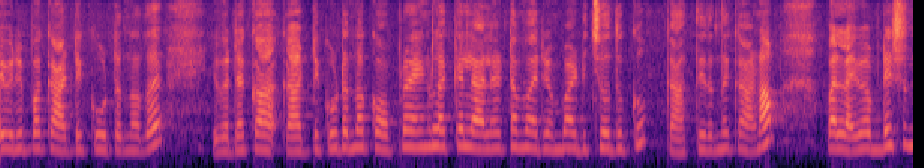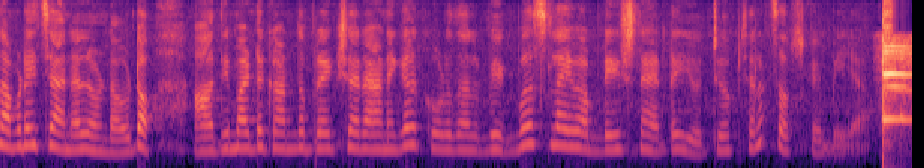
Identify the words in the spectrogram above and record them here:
ഇവരിപ്പോൾ കാട്ടിക്കൂട്ടുന്നത്. ഇവരുടെ കാട്ടിക്കൂട്ടുന്ന കോപ്രായങ്ങളൊക്കെ ലാലേട്ടൻ വരുമ്പോൾ അടിച്ചൊതുക്കും. കാത്തിരുന്ന് കാണാം. അപ്പോൾ ലൈവ് അപ്ഡേഷൻ നമ്മുടെ ഈ ചാനലുണ്ടാവും കേട്ടോ. ആദ്യമായിട്ട് കാണുന്ന പ്രേക്ഷകരാണെങ്കിൽ കൂടുതൽ ബിഗ് ബോസ് ലൈവ് അപ്ഡേഷനായിട്ട് യൂട്യൂബ് ചാനൽ സബ്സ്ക്രൈബ് ചെയ്യുക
